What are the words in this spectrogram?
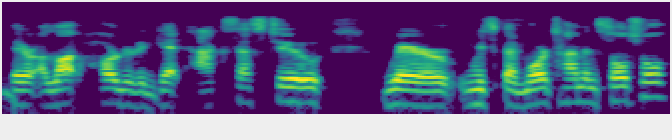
They're a lot harder to get access to, where we spend more time in social.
